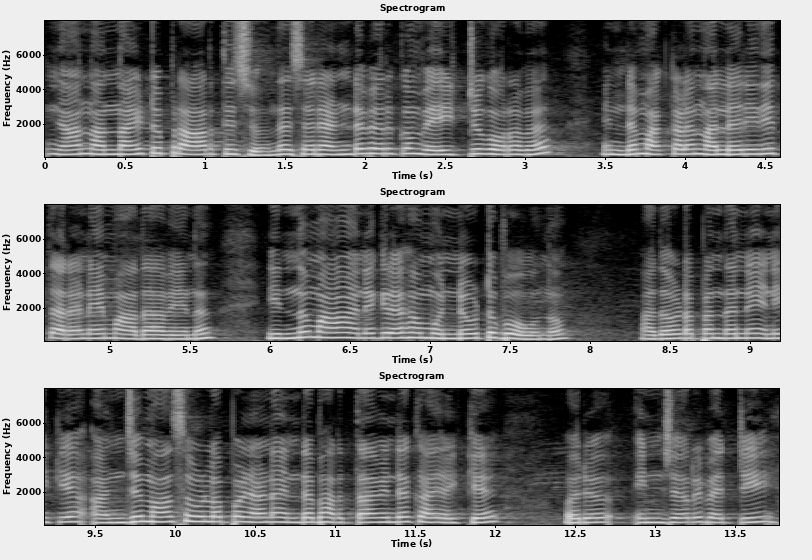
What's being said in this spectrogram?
ഞാൻ നന്നായിട്ട് പ്രാർത്ഥിച്ചു. എന്താ വെച്ചാൽ രണ്ടുപേർക്കും വെയിറ്റ് കുറവ്. എന്റെ മക്കളെ നല്ല രീതിയിൽ തരണേ മാതാവേന്ന് ഇന്നും ആ അനുഗ്രഹം മുന്നോട്ട് പോകുന്നു. അതോടൊപ്പം തന്നെ എനിക്ക് അഞ്ച് മാസം ഉള്ളപ്പോഴാണ് എന്റെ ഭർത്താവിന്റെ കൈക്ക് ഒരു ഇഞ്ചറി പറ്റി.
